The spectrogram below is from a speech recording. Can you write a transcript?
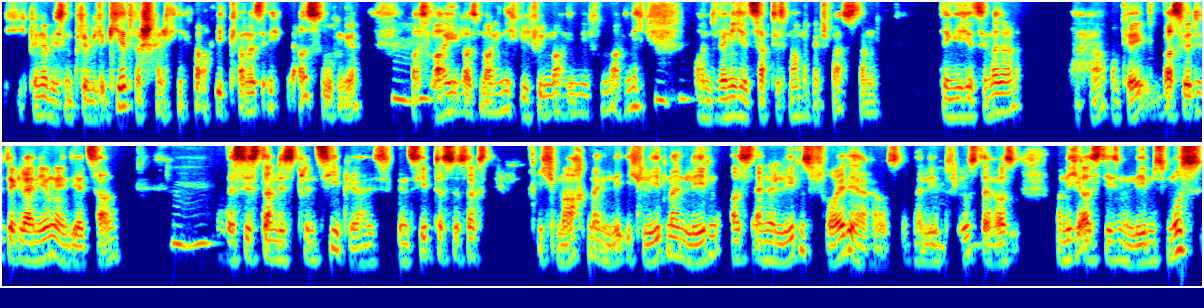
ich bin ein bisschen privilegiert wahrscheinlich, aber ich kann es echt aussuchen. Gell? Mhm. Was mache ich, was mache ich nicht, wie viel mache ich, wie viel mache ich nicht. Mhm. Und wenn ich jetzt sage, das macht mir keinen Spaß, dann denke ich jetzt immer dran, aha, okay, was würde der kleine Junge in dir jetzt sagen? Mhm. Das ist dann das Prinzip, ja, das Prinzip, dass du sagst, ich mache mein, ich lebe mein Leben aus einer Lebensfreude heraus, aus einer Lebenslust heraus und nicht aus diesem Lebensmuss.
